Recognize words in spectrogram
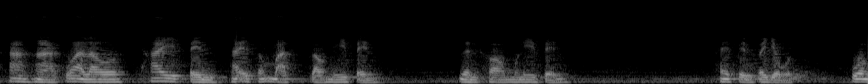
ถ้าหากว่าเราใช้เป็นใช้สมบัติเหล่านี้เป็น เงินทองมูนี้เป็น ให้เป็นประโยชน์กว้าง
